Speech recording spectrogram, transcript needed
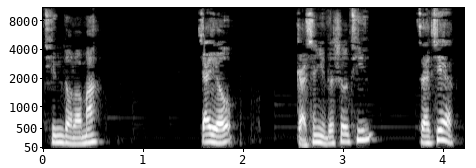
听懂了吗？加油！感谢你的收听，再见。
